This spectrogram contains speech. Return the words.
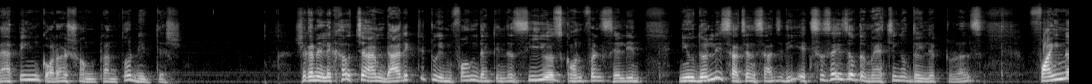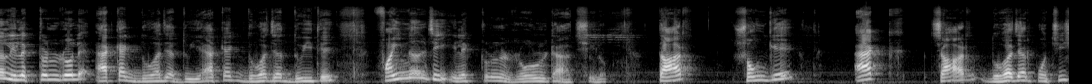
ম্যাপিং করা সংক্রান্ত নির্দেশ। সেখানে লেখা হচ্ছে I am directed to inform that in the CEOs conference held in new Delhi such and such the exercise of the matching of the electorals final electoral roll এক এক দু হাজার দুই, এক এক দু হাজার দুইতে ফাইনাল যে ইলেকট্রাল রোলটা ছিল, তার সঙ্গে এক চার দু হাজার পঁচিশ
